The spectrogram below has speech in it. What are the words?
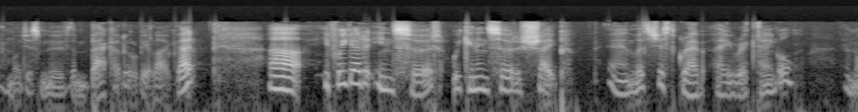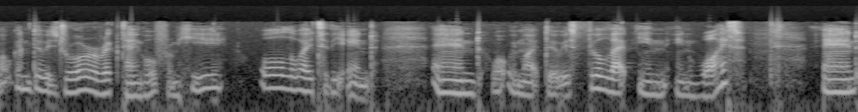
and we'll just move them back a little bit like that. Uh, if we go to insert, we can insert a shape. And let's just grab a rectangle. And what we're going to do is draw a rectangle from here all the way to the end. And what we might do is fill that in in white. And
